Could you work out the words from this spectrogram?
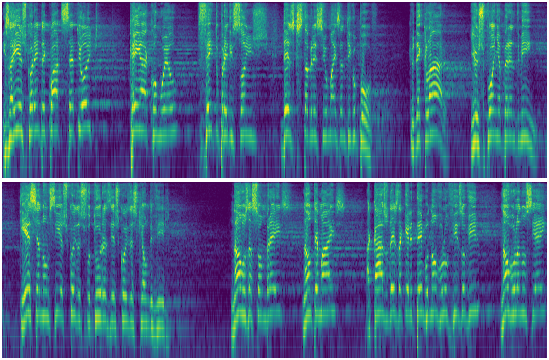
Isaías 44, 7 e 8. Quem há como eu, feito predições desde que estabeleci o mais antigo povo, que o declare e o exponha perante mim, que esse anuncie as coisas futuras e as coisas que hão de vir. Não vos assombreis, não temais, Acaso desde aquele tempo não vos fiz ouvir, não vos anunciei?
